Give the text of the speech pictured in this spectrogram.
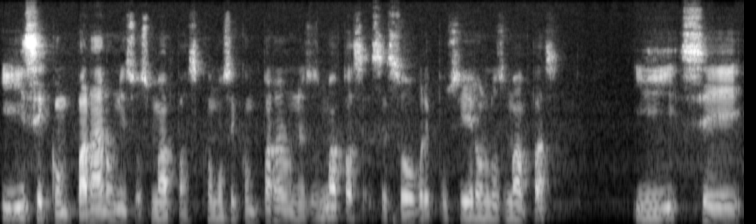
Y se compararon esos mapas. ¿Cómo se compararon esos mapas? Se sobrepusieron los mapas y se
